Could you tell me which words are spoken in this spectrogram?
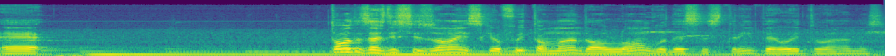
É, todas as decisões que eu fui tomando ao longo desses 38 anos,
